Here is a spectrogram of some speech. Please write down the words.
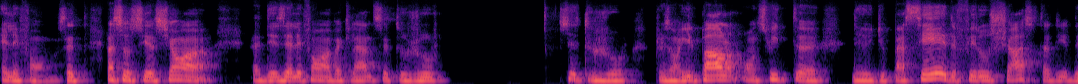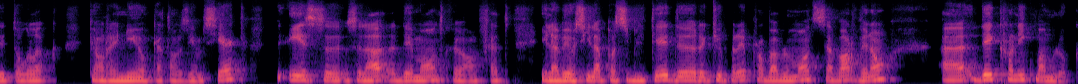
éléphants. Cette association des éléphants avec l'Inde, c'est toujours, c'est toujours présent. Il parle ensuite euh, du, passé de Firouz Shah, c'est-à-dire des Toghlaq qui ont régné au XIVe siècle, et cela démontre qu'en fait, il avait aussi la possibilité de récupérer probablement du savoir venant euh, des chroniques mamelouks.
